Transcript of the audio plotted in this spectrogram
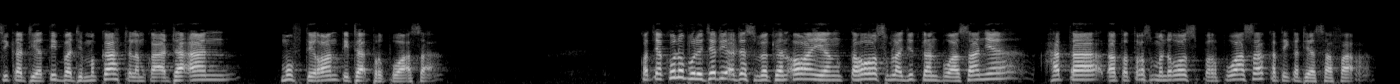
jika dia tiba di Mekah dalam keadaan muftiran tidak berpuasa. Kata kuno boleh jadi ada sebagian orang yang terus melanjutkan puasanya hatta atau terus menerus berpuasa ketika dia safar.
